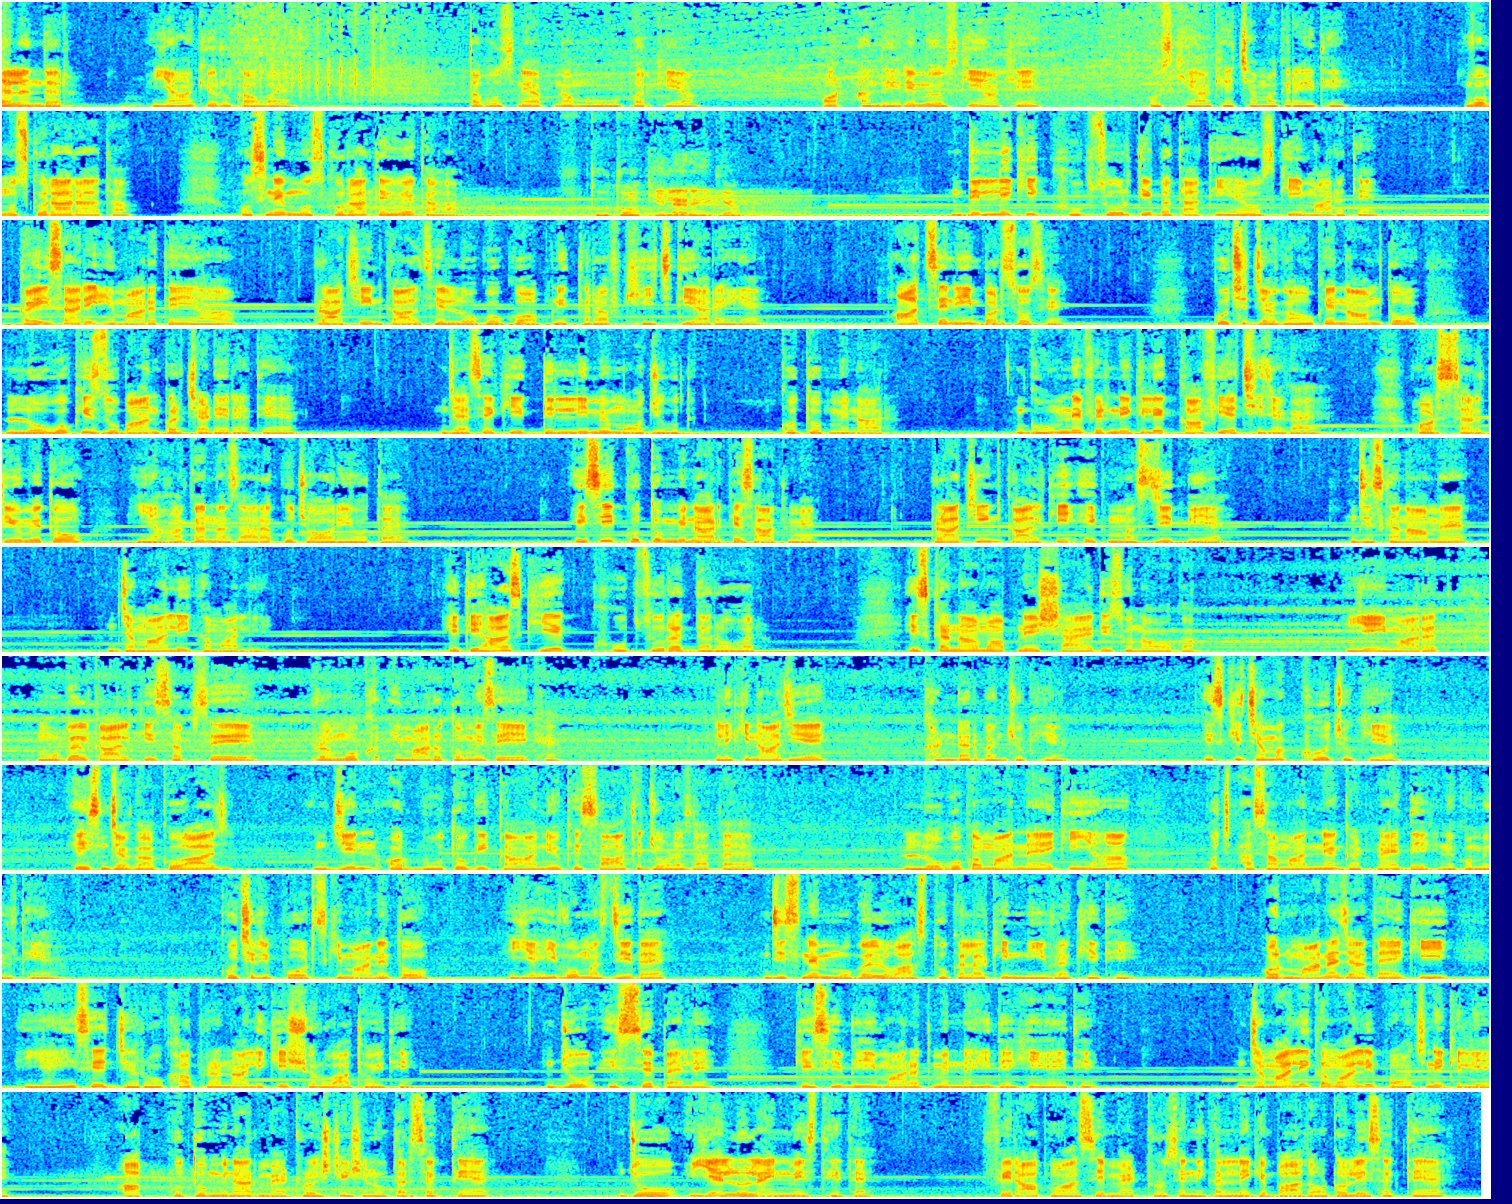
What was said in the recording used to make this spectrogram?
चल अंदर। यहाँ क्यों रुका हुआ है? तब उसने अपना मुँह ऊपर किया और अंधेरे में उसकी आँखें उसकी आँखें चमक रही थी। वो मुस्कुरा रहा था। उसने मुस्कुराते हुए कहा तू तो अकेला रह गया। दिल्ली की खूबसूरती बताती हैं उसकी इमारतें। कई सारी इमारतें यहाँ प्राचीन काल से लोगों को अपनी तरफ़ खींचती आ रही हैं। आज से नहीं बरसों से। कुछ जगहों के नाम तो लोगों की ज़ुबान पर चढ़े रहते हैं, जैसे कि दिल्ली में मौजूद कुतुब मीनार। घूमने फिरने के लिए काफ़ी अच्छी जगह है, और सर्दियों में तो यहाँ का नज़ारा कुछ और ही होता है। इसी कुतुब मीनार के साथ में प्राचीन काल की एक मस्जिद भी है, जिसका नाम है जमाली कमाली। इतिहास की एक खूबसूरत धरोहर। इसका नाम आपने शायद ही सुना होगा। ये इमारत मुगल काल की सबसे प्रमुख इमारतों में से एक है। लेकिन आज ये खंडर बन चुकी है। इसकी चमक खो चुकी है। इस जगह को आज जिन और भूतों की कहानियों के साथ जोड़ा जाता है। लोगों का मानना है कि यहाँ कुछ असामान्य घटनाएँ देखने को मिलती हैं। कुछ रिपोर्ट्स की माने तो यही वो मस्जिद है जिसने मुगल वास्तुकला की नींव रखी थी। और माना जाता है कि यहीं से झरोखा प्रणाली की शुरुआत हुई थी, जो इससे पहले किसी भी इमारत में नहीं देखी गई थी। जमाली कमाली पहुँचने के लिए आप कुतुब मीनार मेट्रो स्टेशन उतर सकते हैं, जो येलो लाइन में स्थित है। फिर आप वहाँ से मेट्रो से निकलने के बाद ऑटो ले सकते हैं।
